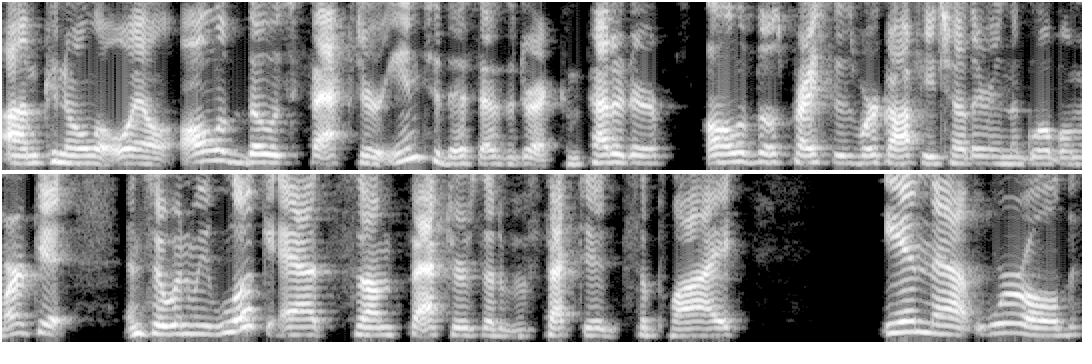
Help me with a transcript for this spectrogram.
um, canola oil, all of those factor into this as a direct competitor. All of those prices work off each other in the global market. And so when we look at some factors that have affected supply in that world,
